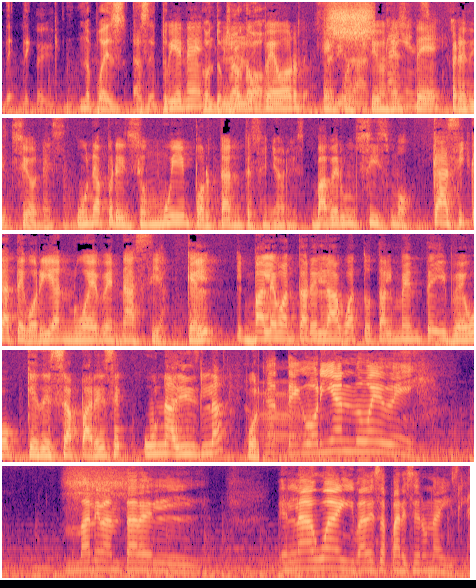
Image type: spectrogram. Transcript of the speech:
De- de- no puedes hacer tu, Viene con tu lo, peor en Seriedad. cuestiones de predicciones. Una predicción muy importante, señores. Va a haber un sismo casi categoría 9 en Asia, que él va a levantar el agua totalmente y veo que desaparece una isla por Categoría 9. Va a levantar el, el agua y va a desaparecer una isla.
